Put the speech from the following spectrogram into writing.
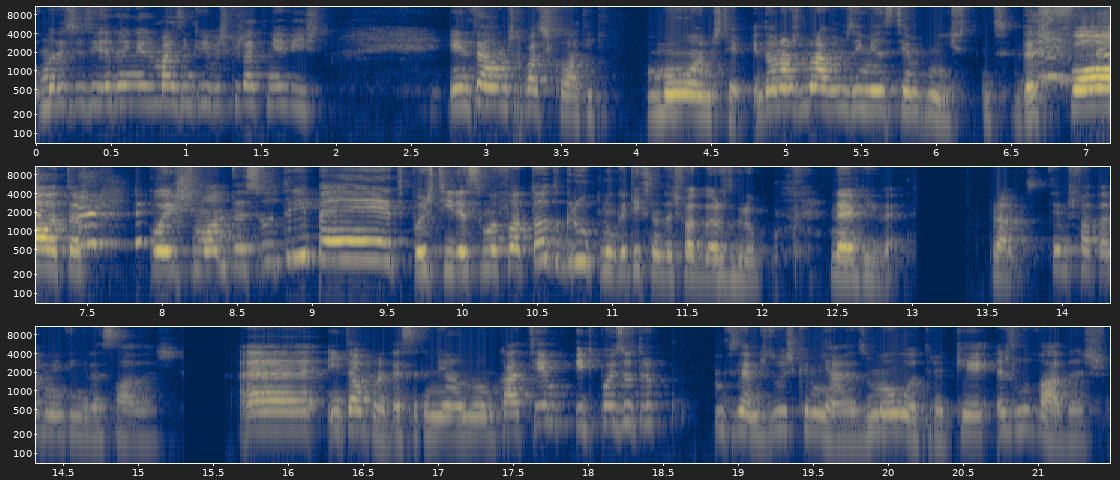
uma das aranhas mais incríveis que eu já tinha visto. Então os rapazes ficam lá tipo montes de tempo. Então nós demorávamos imenso tempo nisto, das fotos, depois monta-se o tripé, depois tira-se uma foto de grupo, nunca tive tantas fotos de grupo na vida. Pronto, temos fotos muito engraçadas. Ah, então, pronto, essa caminhada demorou um bocado de tempo. E depois outra, fizemos duas caminhadas. Uma outra que é as levadas.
